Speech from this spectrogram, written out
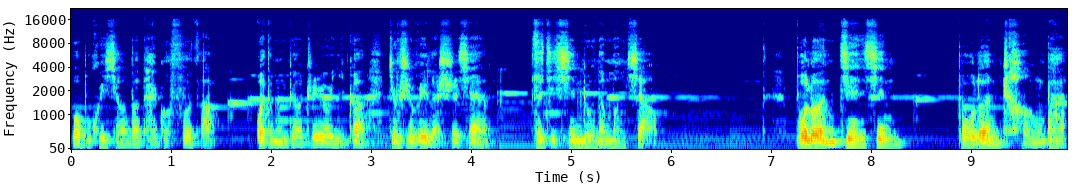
我不会想得太过复杂。我的目标只有一个，就是为了实现自己心中的梦想，不论艰辛。不论成败，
